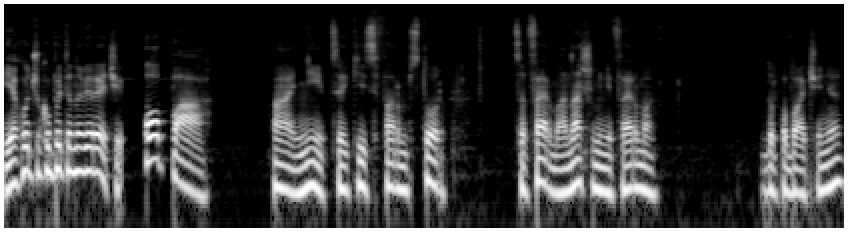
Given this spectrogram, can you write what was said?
Я хочу купити нові речі. Опа! А, ні, це якийсь фарм стор. Це ферма, а наша мені ферма. До побачення.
